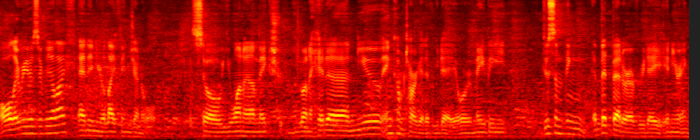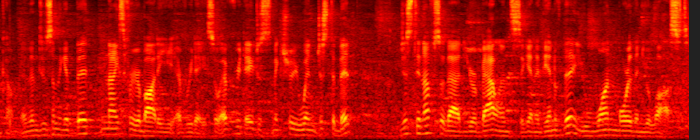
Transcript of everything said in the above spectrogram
all areas of your life and in your life in general. So you want to make sure you want to hit a new income target every day or maybe do something a bit better every day in your income and then do something a bit nice for your body every day. So every day just make sure you win just a bit just enough so that your balance again at the end of the day you won more than you lost.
